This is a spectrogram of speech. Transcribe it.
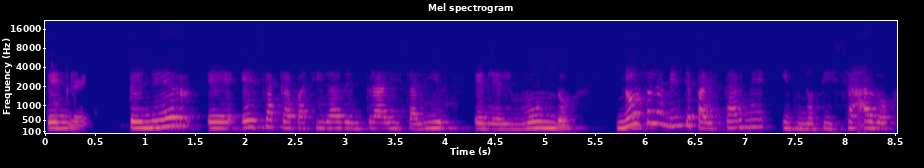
Tener eh, esa capacidad de entrar y salir en el mundo, no solamente para estarme hipnotizado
